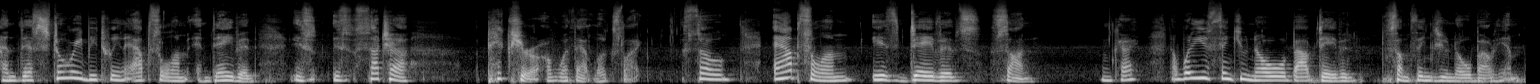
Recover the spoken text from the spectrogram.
and this story between Absalom and David is is such a picture of what that looks like. So, Absalom is David's son. Okay? Now, what do you think you know about David? Some things you know about him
